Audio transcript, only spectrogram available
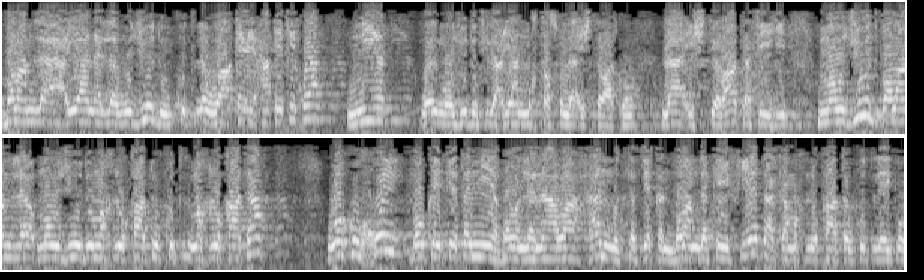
بلان لا أعيان لا وجود كتلة واقعي حقيقي خويا. نية والموجود في الأعيان مختص لا إشتراك لا إشتراك فيه. موجود بلان لا موجود مخلوقات مخلوقات وەکو خۆی بەو کەفێتە نییە بەڵام لە ناوە هەن متفقن. بەڵام لە کەفێتە کە مەخلوقاتە و کوتلێک و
